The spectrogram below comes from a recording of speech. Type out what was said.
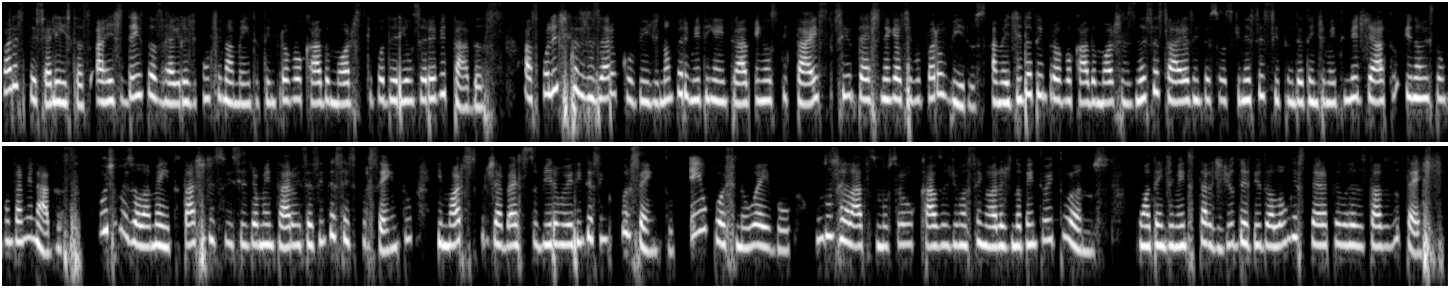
Para especialistas, a rigidez das regras de confinamento tem provocado mortes que poderiam ser evitadas. As políticas de zero Covid não permitem a entrada em hospitais sem o teste negativo para o vírus. A medida tem provocado mortes desnecessárias em pessoas que necessitam de atendimento imediato e não estão contaminadas. No último isolamento, taxa de de suicídio aumentaram em 66% e mortes por diabetes subiram em 85%. Em um post no Weibo, um dos relatos mostrou o caso de uma senhora de 98 anos, com atendimento tardio devido à longa espera pelo resultado do teste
